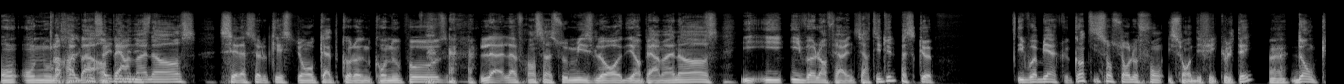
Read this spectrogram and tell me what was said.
on, on, nous le rabat en permanence. C'est la seule question aux quatre colonnes qu'on nous pose. la, la, France insoumise le redit en permanence. Ils, ils, ils, veulent en faire une certitude parce que ils voient bien que quand ils sont sur le fond, ils sont en difficulté. Ouais. Donc,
